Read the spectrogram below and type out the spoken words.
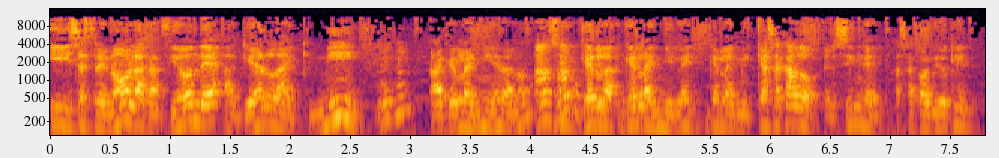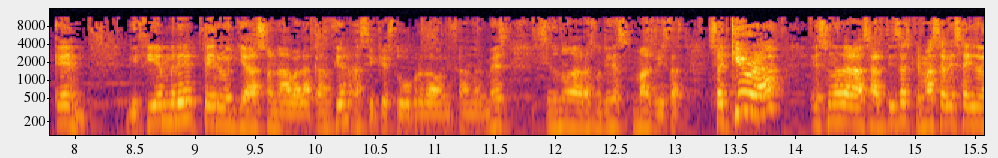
y se estrenó la canción de A Girl Like Me. Ujú. A Girl Like Me era, ¿no? Ajá. Sí, Girl, Li- Girl Like Me, Like- Girl Like Me, que ha sacado el single, ha sacado el videoclip en diciembre, pero ya sonaba la canción, así que estuvo protagonizando el mes, siendo una de las noticias más vistas. Shakira es una de las artistas que más habéis ido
